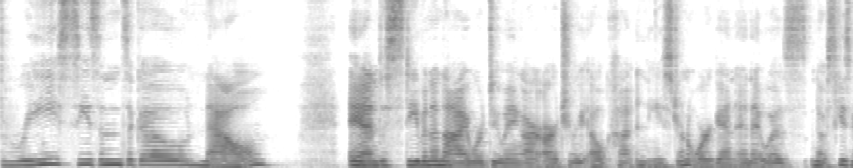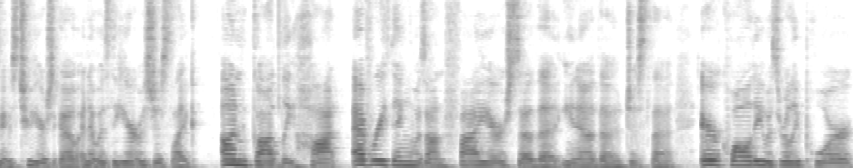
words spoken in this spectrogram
3 seasons ago now and Stephen and I were doing our archery elk hunt in Eastern Oregon. And it was, no, excuse me, it was two years ago. And it was the year it was just like ungodly hot. Everything was on fire. So the, you know, the just the air quality was really poor.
